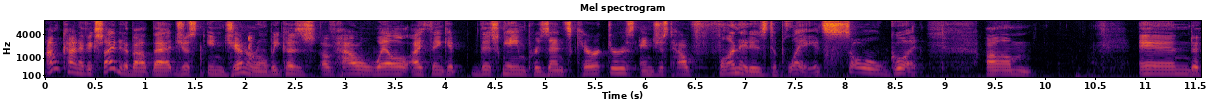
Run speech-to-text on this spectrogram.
I'm kind of excited about that just in general because of how well I think it this game presents characters and just how fun it is to play. It's so good. Um and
